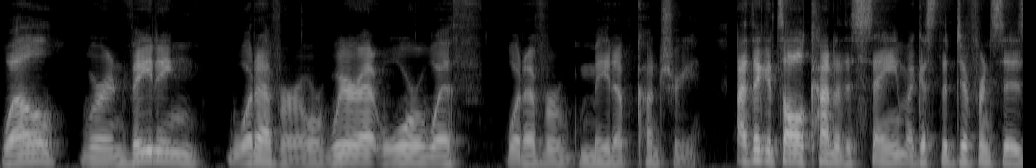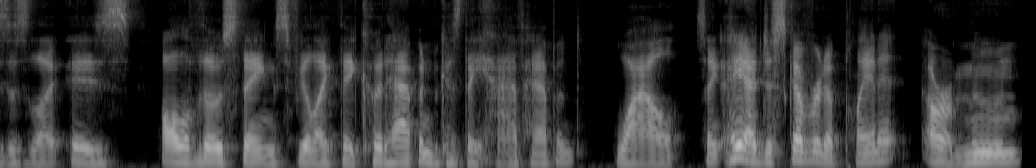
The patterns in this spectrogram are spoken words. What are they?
well, we're invading whatever, or we're at war with whatever made up country. I think it's all kind of the same. I guess the difference is is like is all of those things feel like they could happen because they have happened. While saying, "Hey, I discovered a planet or a moon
